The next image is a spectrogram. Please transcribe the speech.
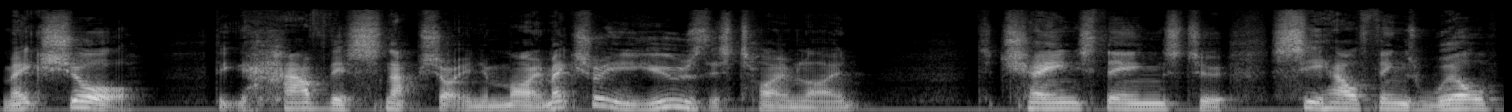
Make sure that you have this snapshot in your mind. Make sure you use this timeline to change things, to see how things will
